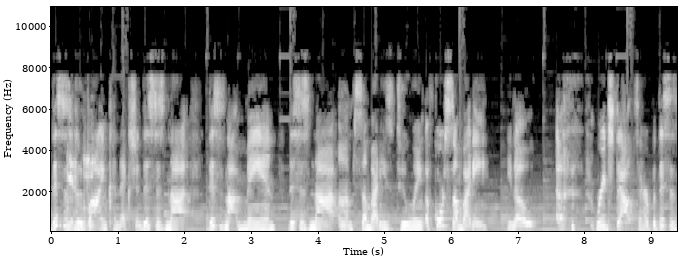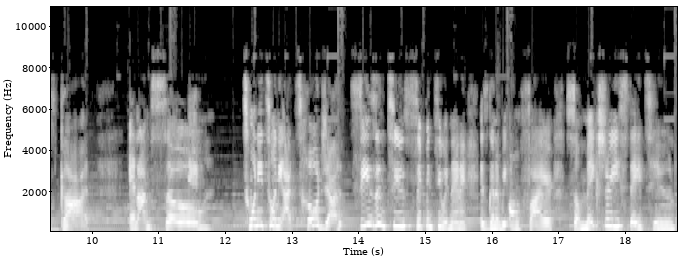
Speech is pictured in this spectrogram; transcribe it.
This is a divine connection. This is not. This is not man. This is not um somebody's doing. Of course, somebody you know reached out to her, but this is God, and I'm so 2020, I told y'all, season two, Sipping Tea with Nene is gonna be on fire. So make sure you stay tuned.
